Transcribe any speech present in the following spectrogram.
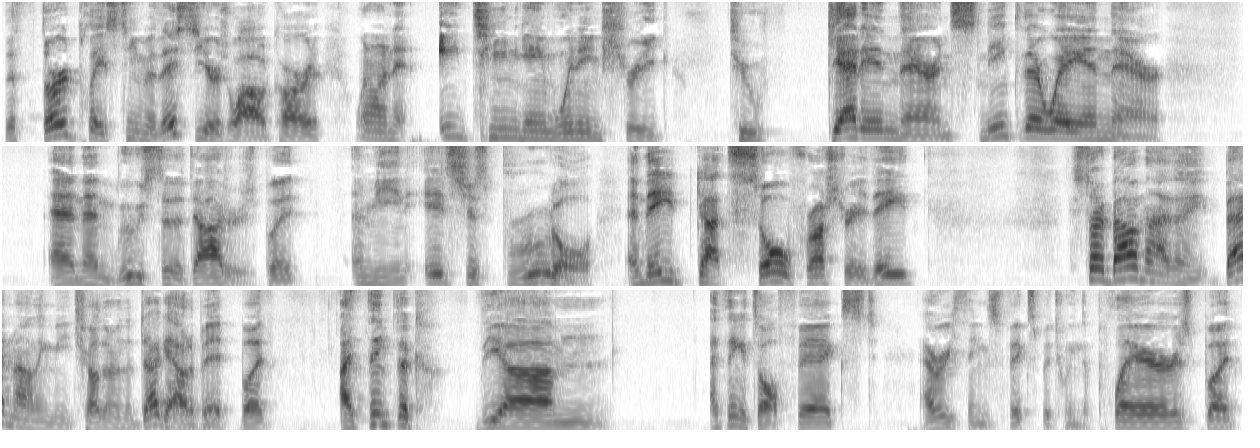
the third place team of this year's wild card went on an 18 game winning streak to get in there and sneak their way in there and then lose to the Dodgers. But I mean, it's just brutal. And they got so frustrated. They started bad mouthing, bad mouthing each other in the dugout a bit. But I think the the um, I think it's all fixed. Everything's fixed between the players, but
